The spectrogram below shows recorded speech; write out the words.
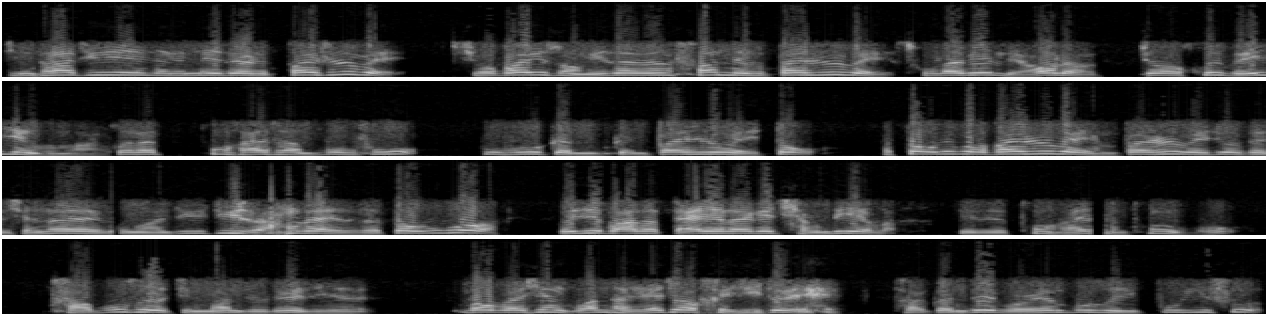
警察局那个那阵白石威，小白玉霜李在文犯那个白石威出来给聊聊，就要回北京是嘛？后来从海山不服，不服跟跟白石威斗。他斗得过白石威吗？白石威就跟现在公安局局长似的，斗不过，回去把他逮起来给枪毙了。这是通海山通武，他不是京南支队的人，老百姓管他也叫黑旗队。他跟这波人不是不一次，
